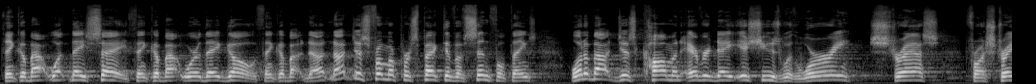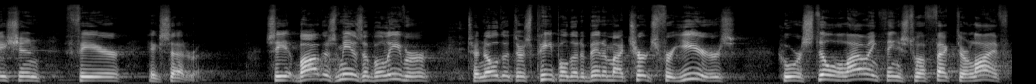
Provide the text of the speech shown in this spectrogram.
Think about what they say. Think about where they go. Think about not, not just from a perspective of sinful things. What about just common everyday issues with worry, stress, frustration, fear, etc.? See, it bothers me as a believer to know that there's people that have been in my church for years who are still allowing things to affect their life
